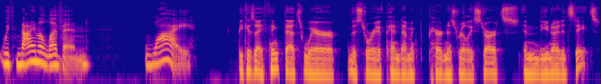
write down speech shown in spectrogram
with 9 11. Why? Because I think that's where the story of pandemic preparedness really starts in the United States.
